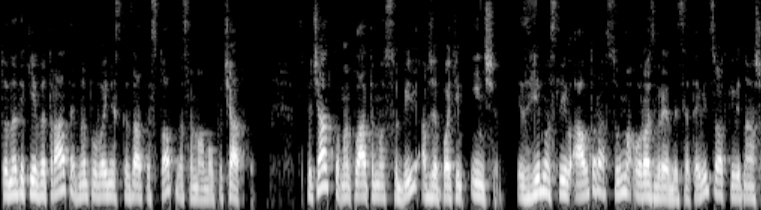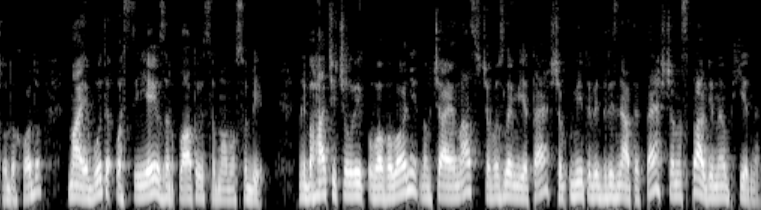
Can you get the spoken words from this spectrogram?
то на такі витрати ми повинні сказати стоп на самому початку. Спочатку ми платимо собі, а вже потім іншим. І згідно слів автора, сума у розмірі 10% від нашого доходу має бути ось цією зарплатою самому собі. Найбагатший чоловік у Вавилоні навчає нас, що важливим є те, щоб уміти відрізняти те, що насправді необхідне,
